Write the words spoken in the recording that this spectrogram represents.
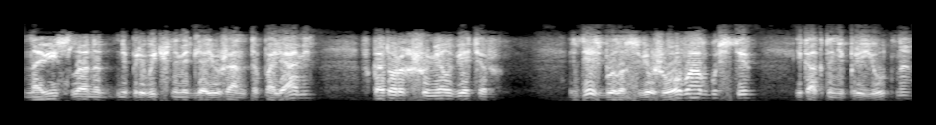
нависло над непривычными для южан тополями, в которых шумел ветер. Здесь было свежо в августе и как-то неприютно.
